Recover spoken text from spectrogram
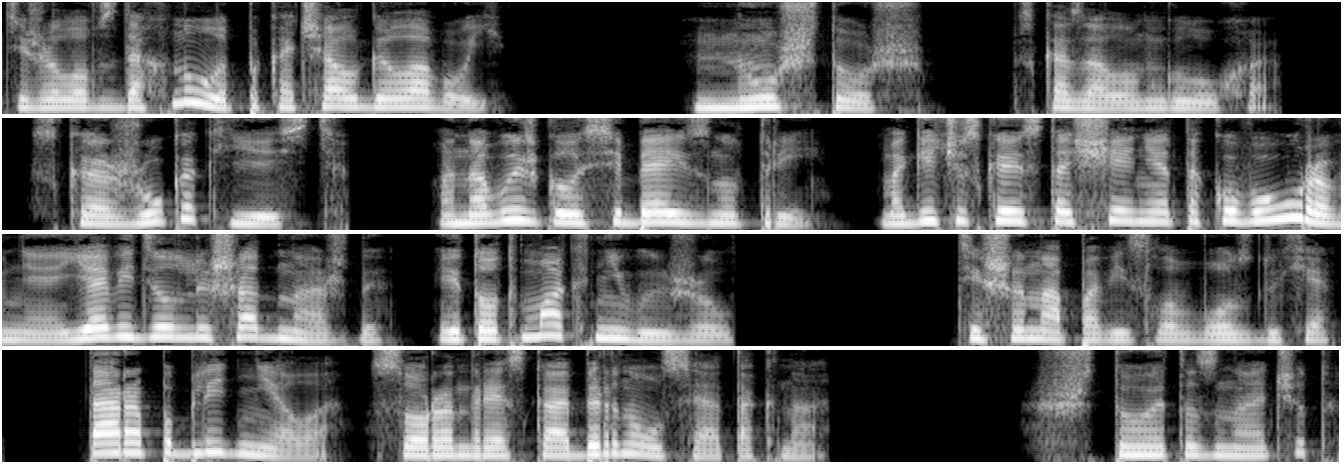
тяжело вздохнул и покачал головой. «Ну что ж», — сказал он глухо, Скажу как есть. Она выжгла себя изнутри. Магическое истощение такого уровня я видел лишь однажды, и тот маг не выжил. Тишина повисла в воздухе. Тара побледнела, Соран резко обернулся от окна. «Что это значит?»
